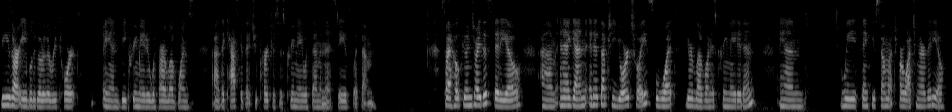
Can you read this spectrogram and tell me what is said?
These are able to go to the retort and be cremated with our loved ones. Uh, the casket that you purchase is cremated with them and it stays with them. So I hope you enjoyed this video. Um, and again, it is up to your choice what your loved one is cremated in. And we thank you so much for watching our video.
